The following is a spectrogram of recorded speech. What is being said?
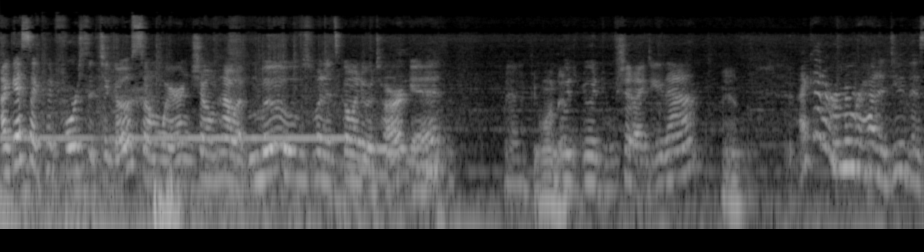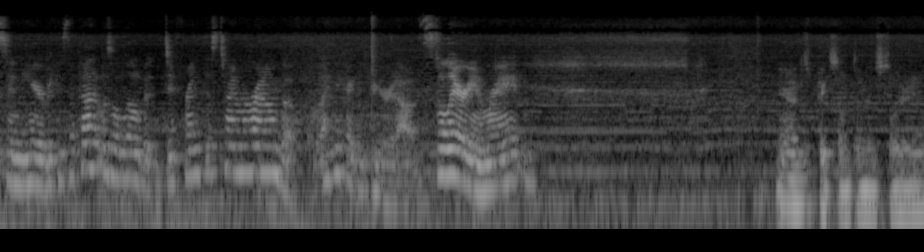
I guess I could force it to go somewhere and show them how it moves when it's going to a target. Yeah, if you want to. Would, would, should I do that? Yeah. I gotta remember how to do this in here because I thought it was a little bit different this time around, but I think I can figure it out. It's Stellarium, right? Yeah, just pick something in Stellarium.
